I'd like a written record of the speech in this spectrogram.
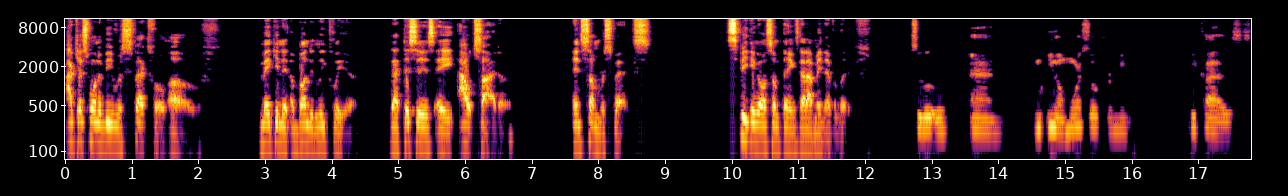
I just want to be respectful of making it abundantly clear that this is a outsider in some respects, speaking on some things that I may never live. absolutely, and you know more so for me because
